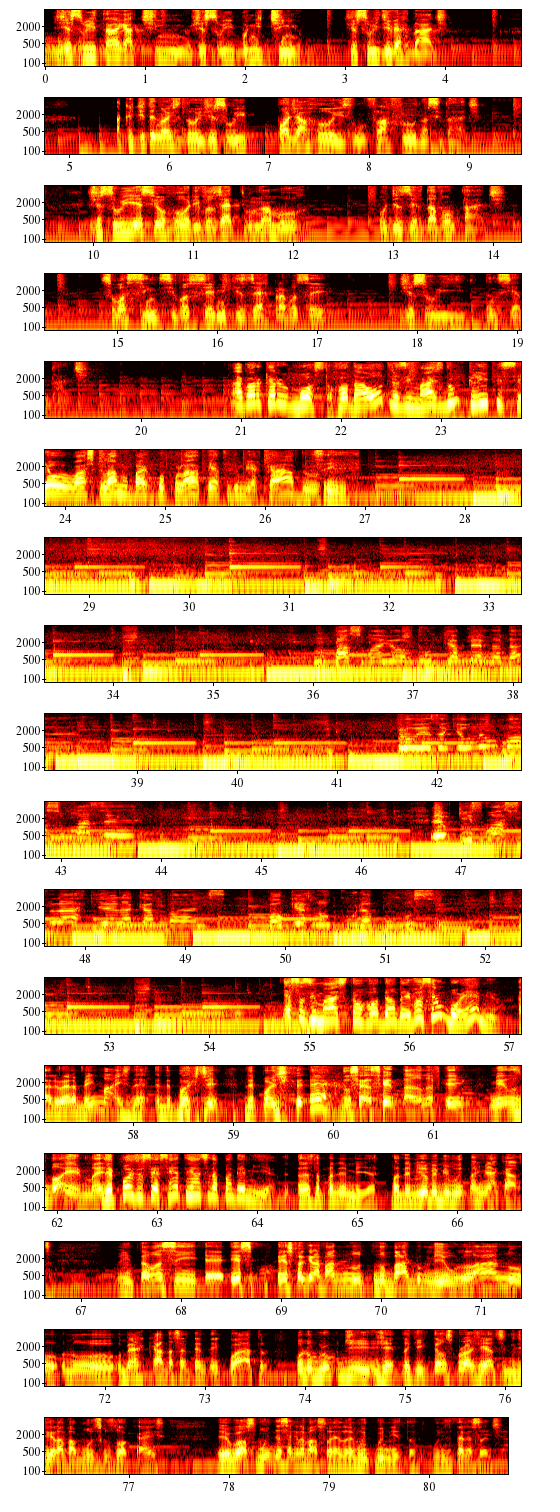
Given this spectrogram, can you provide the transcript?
Jesuí tá gatinho, Jesuí bonitinho, Jesuí de verdade. Acredita em nós dois, Jesuí pode arroz, um fla-flu na cidade. Jesuí esse horror e vos é um namor, ou dizer da vontade. Sou assim, se você me quiser para você, Jesuí ansiedade. Agora eu quero mostrar, rodar outras imagens de um clipe seu, eu acho que lá no bairro Popular, perto do mercado. Sim. Fazer. Eu quis mostrar que era capaz qualquer loucura por você. Essas imagens estão rodando aí. Você é um boêmio? Cara, eu era bem mais, né? Depois, de, depois de, é. dos 60 anos eu fiquei menos boêmio. Mas... Depois dos 60 e antes da pandemia? Antes da pandemia. Pandemia eu bebi muito mais minha casa. Então, assim, é, esse, esse foi gravado no, no, bar do meu, lá no, no Mercado da 74, por um grupo de gente daqui que tem uns projetos de gravar músicos locais. Eu gosto muito dessa gravação, ela é muito bonita, muito interessante.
